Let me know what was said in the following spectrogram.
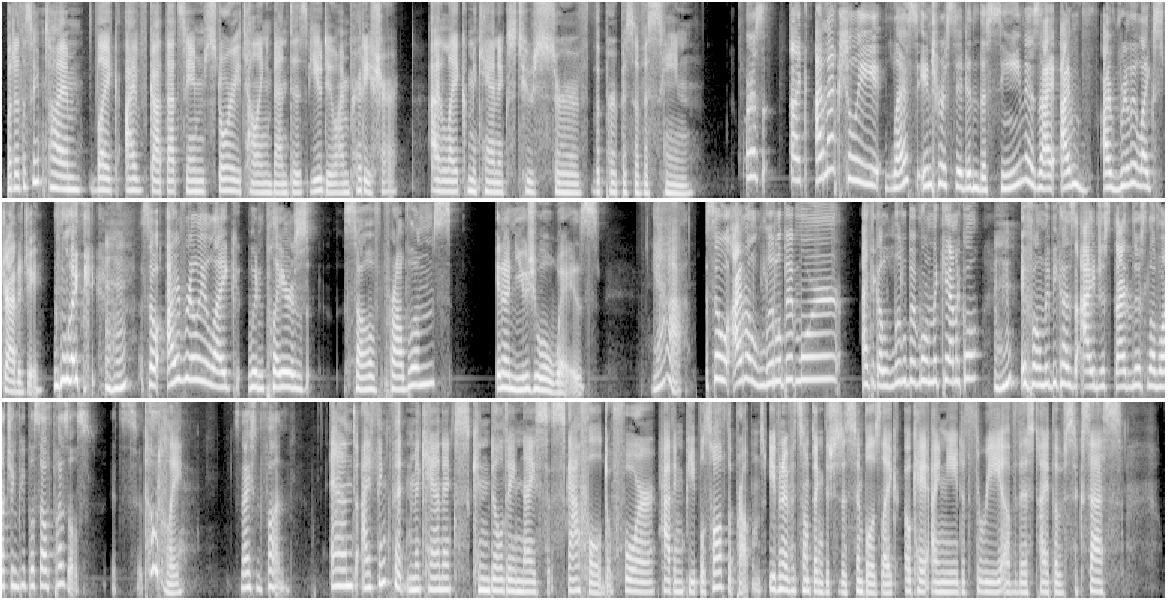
But at the same time, like, I've got that same storytelling bent as you do, I'm pretty sure. I like mechanics to serve the purpose of a scene. Whereas, like, I'm actually less interested in the scene as I I'm I really like strategy. like, Mhm. so I really like when players solve problems in unusual ways. Yeah. So I'm a little bit more, I think, a little bit more mechanical, Mhm. if only because I just I just love watching people solve puzzles. It's it's, Totally. it's nice and fun. And I think that mechanics can build a nice scaffold for having people solve the problems, even if it's something that's just as simple as, like, okay, I need three of this type of success.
